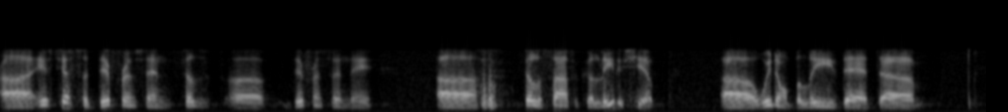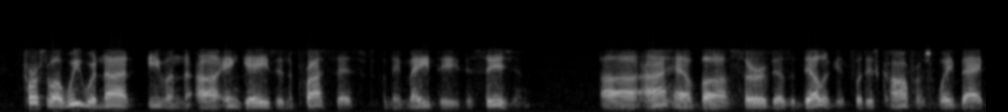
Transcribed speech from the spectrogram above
Uh, it's just a difference in uh, difference in the uh, philosophical leadership. Uh, we don't believe that. Um, first of all, we were not even uh, engaged in the process when they made the decision. Uh, I have uh, served as a delegate for this conference way back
